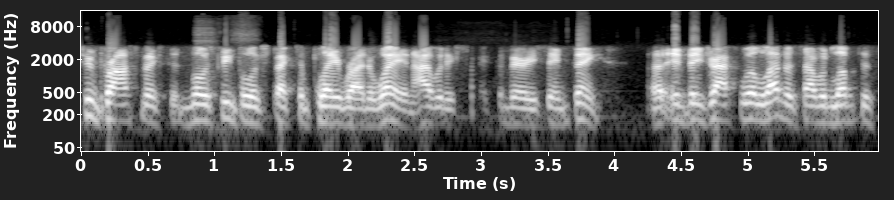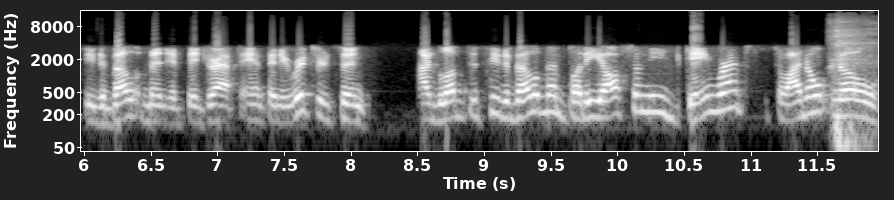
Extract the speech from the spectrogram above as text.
two prospects that most people expect to play right away, and I would expect the very same thing. Uh, if they draft Will Levis, I would love to see development. If they draft Anthony Richardson, I'd love to see development, but he also needs game reps. So I don't know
